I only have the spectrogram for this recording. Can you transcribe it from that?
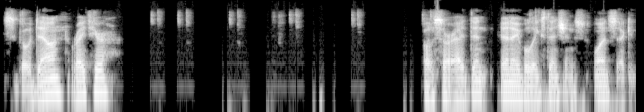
let's go down right here oh sorry I didn't enable extensions. One second.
